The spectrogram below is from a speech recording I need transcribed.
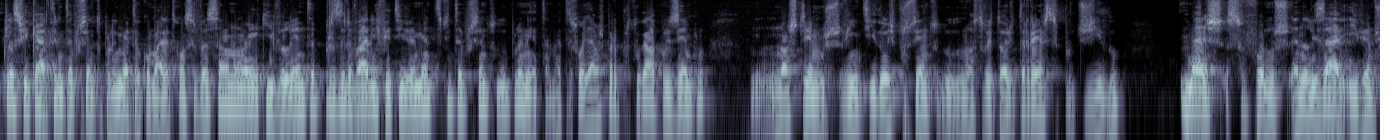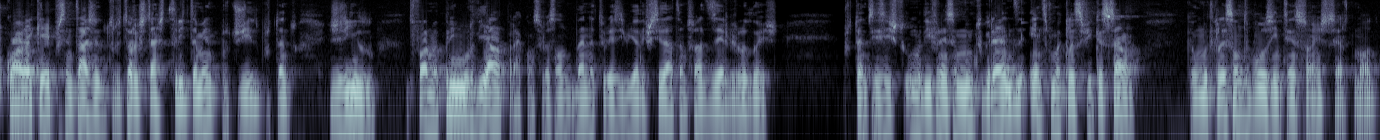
classificar 30% do planeta como área de conservação não é equivalente a preservar efetivamente 30% do planeta. É? Se olharmos para Portugal, por exemplo, nós temos 22% do nosso território terrestre protegido, mas se formos analisar e vermos qual é que é a percentagem do território que está estritamente protegido, portanto, gerido de forma primordial para a conservação da natureza e biodiversidade, estamos a falar de 0,2%. Portanto, existe uma diferença muito grande entre uma classificação, que é uma declaração de boas intenções, de certo modo,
